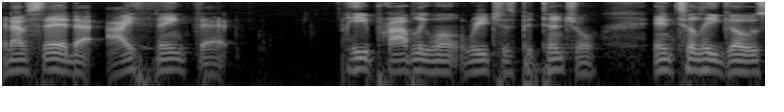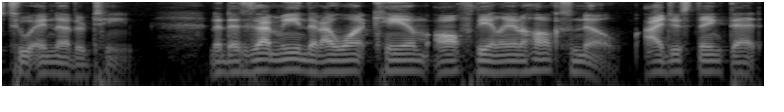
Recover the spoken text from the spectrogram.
And I've said that I think that he probably won't reach his potential until he goes to another team. Now, does that mean that I want Cam off the Atlanta Hawks? No. I just think that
